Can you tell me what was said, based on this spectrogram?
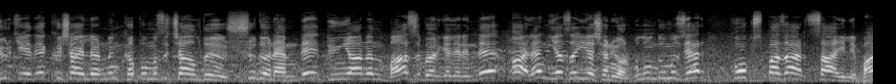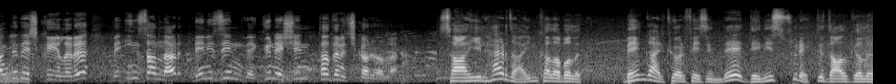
Türkiye'de kış aylarının kapımızı çaldığı şu dönemde dünyanın bazı bölgelerinde halen yaz ayı yaşanıyor. Bulunduğumuz yer Cox Bazar sahili, Bangladeş kıyıları ve insanlar denizin ve güneşin tadını çıkarıyorlar. Sahil her daim kalabalık. Bengal körfezinde deniz sürekli dalgalı.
